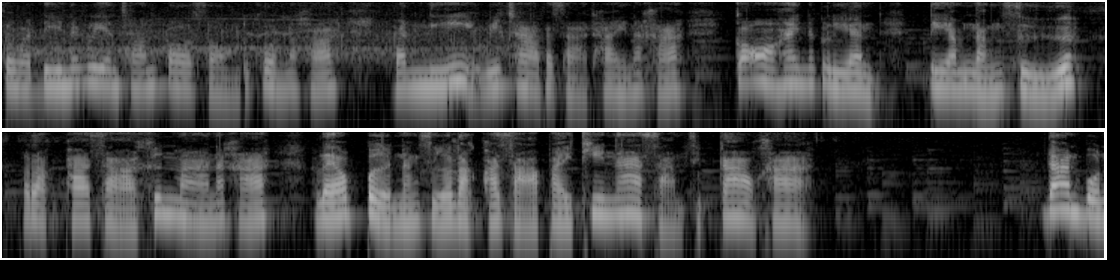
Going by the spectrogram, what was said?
สวัสดีนักเรียนชั้นป .2 ทุกคนนะคะ วันนี้วิชาภาษาไทยนะคะ ก็ให้นักเรียนเตรียมหนังสือหลักภาษาขึ้นมานะคะ แล้วเปิดหนังสือหลักภาษาไปที่หน้า 39 ค่ะ ด้านบน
